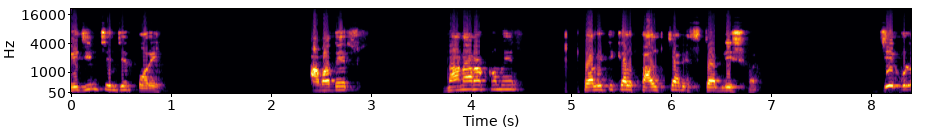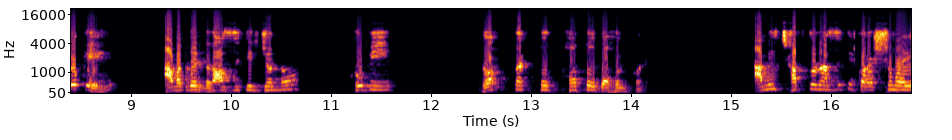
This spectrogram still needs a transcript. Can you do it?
রেজিম চেঞ্জের পরে আমাদের নানা রকমের পলিটিক্যাল কালচার এস্টাবলিশ হয়। যেগুলোকে আমাদের রাজনীতির জন্য খুবই রক্তাক্ত ক্ষত বহন করে। আমি ছাত্র রাজনীতি করার সময়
